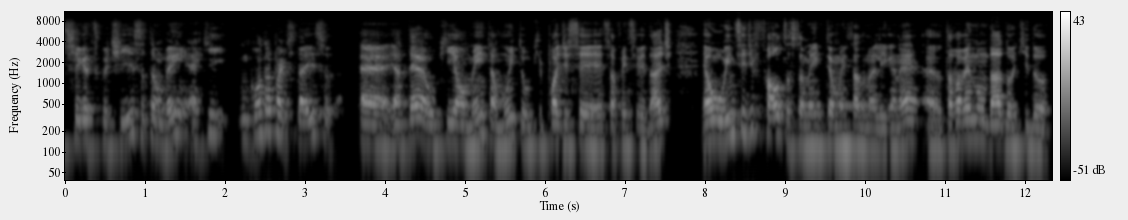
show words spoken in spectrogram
chega a discutir isso também é que, em contrapartida a isso, é, e até o que aumenta muito, o que pode ser essa ofensividade, é o índice de faltas também que tem aumentado na liga, né? É, eu tava vendo um dado aqui do,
